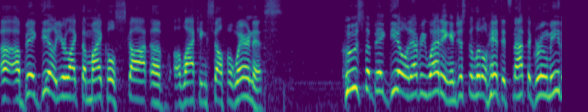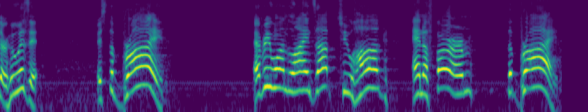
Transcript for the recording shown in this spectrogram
a, big deal, you're like the Michael Scott of uh, lacking self awareness. Who's the big deal at every wedding? And just a little hint, it's not the groom either. Who is it? It's the bride. Everyone lines up to hug and affirm the bride.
